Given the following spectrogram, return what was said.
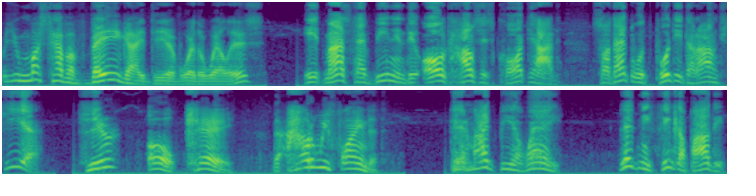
You must have a vague idea of where the well is. It must have been in the old house's courtyard, so that would put it around here. Here? Okay. Now, how do we find it? There might be a way. Let me think about it.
